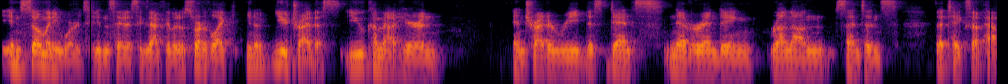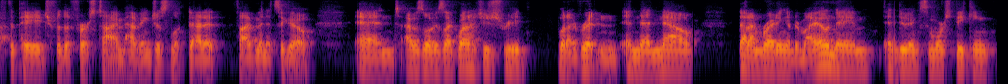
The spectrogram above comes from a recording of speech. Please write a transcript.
in so many words he didn't say this exactly but it was sort of like you know you try this. You come out here and and try to read this dense never ending run on sentence that takes up half the page for the first time having just looked at it 5 minutes ago. And i was always like why don't you just read what i've written? And then now that i'm writing under my own name and doing some more speaking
